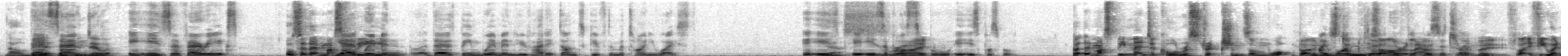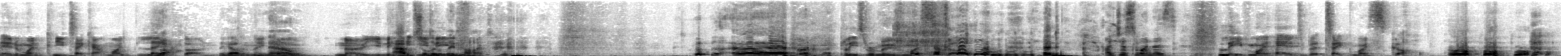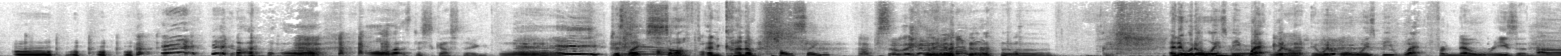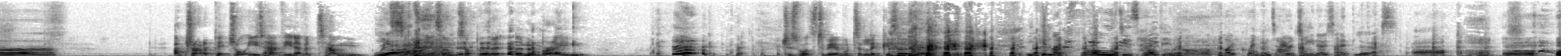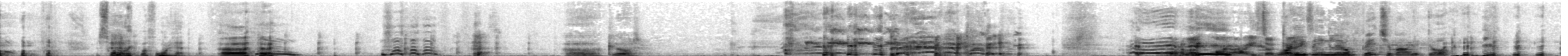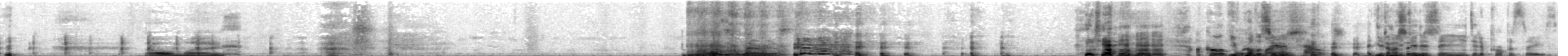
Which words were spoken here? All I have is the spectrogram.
That would be There's, it. You um, could do it. It is a very ex- Also, there must be yeah. be Women. There's been women who've had it done to give them a tiny waist. It is. Yes. It is a Right. possible. It is possible. But there must be medical restrictions on what bones doctors are allowed to like- remove. Like if you went in and went, "Can you take out my leg Yeah. bone?" They go, they'd "No." go, "No, you need Absolutely you need- not. Please remove my skull. I just want to. Leave my head, but take my skull." oh, that's disgusting. Oh. Just like soft and kind of pulsing. Absolutely. And it would always be wet, wouldn't Oh, it? It would always be wet for no reason. Uh, I'm trying to picture what you'd have. You'd have a tongue with Yeah. some eyes on top of it and a brain. Just wants to be able to lick his own eye. he could like fold his head in half, like Quentin Tarantino's head looks. I just want to lick my forehead. Oh God. I want to lick my eyes. Okay. Why are you being a little bitch about it, Doc? Oh my. That's hilarious. I can't You fall pulled off a my own couch. I did, done a you did a Suze. Suze, you did a proper Suze.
